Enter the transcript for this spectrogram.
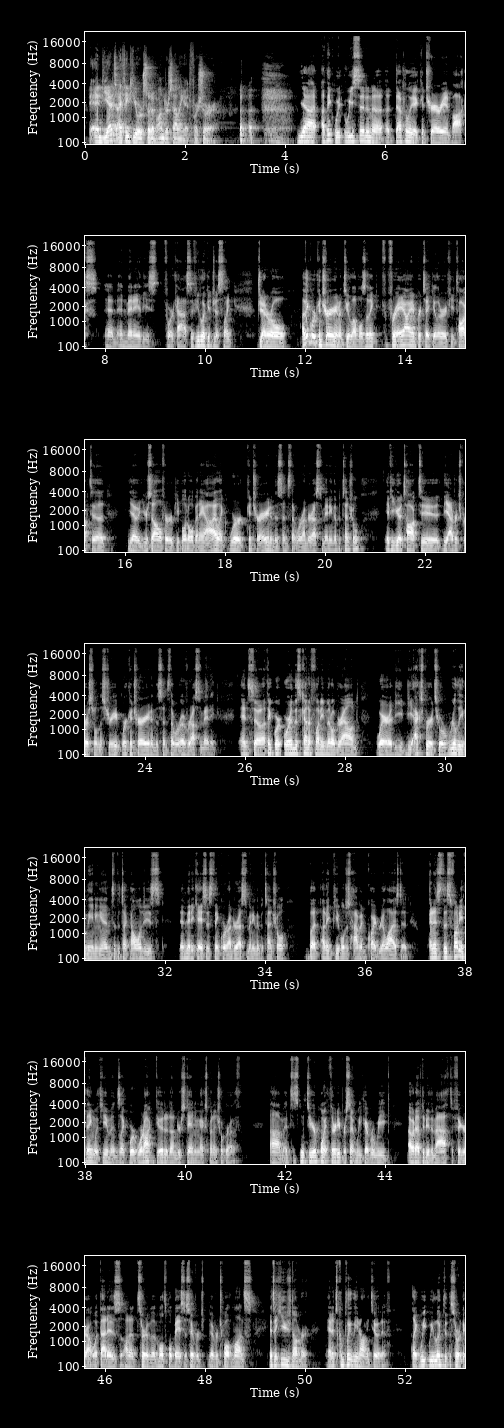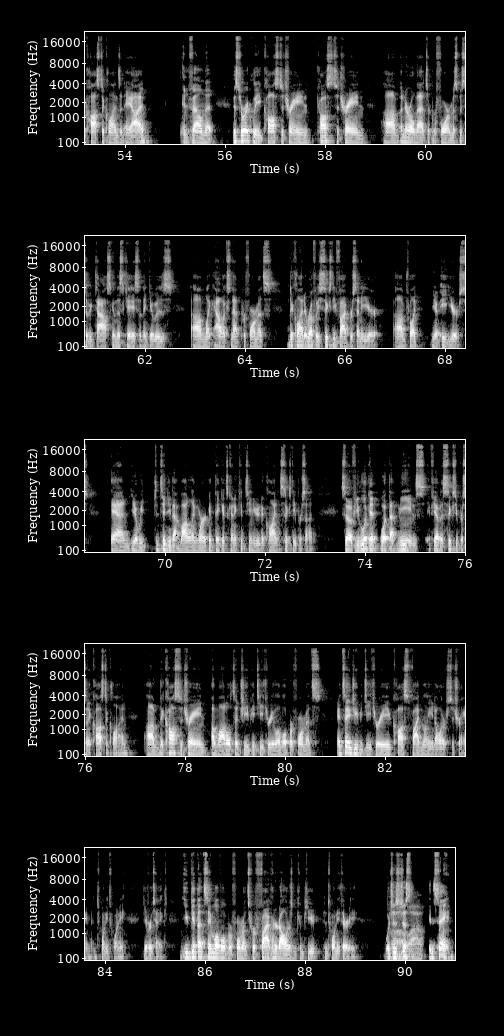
and yet I think you're sort of underselling it for sure. yeah, I think we, we sit in a, a, definitely a contrarian box, and and many of these forecasts. If you look at just like general, I think we're contrarian on two levels. I think for AI in particular, if you talk to you know yourself or people at OpenAI, like we're contrarian in the sense that we're underestimating the potential if you go talk to the average person on the street, we're contrarian in the sense that we're overestimating. And so I think we're, we're in this kind of funny middle ground where the the experts who are really leaning into the technologies in many cases think we're underestimating the potential, but I think people just haven't quite realized it. And it's this funny thing with humans, like we're, we're not good at understanding exponential growth. Um, and to, to your point, 30% week over week, I would have to do the math to figure out what that is on a sort of a multiple basis over over 12 months. It's a huge number and it's completely non-intuitive. Like we, we looked at the sort of the cost declines in AI and found that historically cost to train, costs to train um, a neural net to perform a specific task. In this case, I think it was um, like AlexNet performance declined at roughly 65% a year um, for like, you know, eight years. And, you know, we continue that modeling work and think it's going to continue to decline at 60%. So if you look at what that means, if you have a 60% cost decline, um, the cost to train a model to GPT-3 level performance, and say GPT-3 costs $5 million to train in 2020, give or take, you get that same level of performance for $500 in compute in 2030, which is oh, just wow. insane.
